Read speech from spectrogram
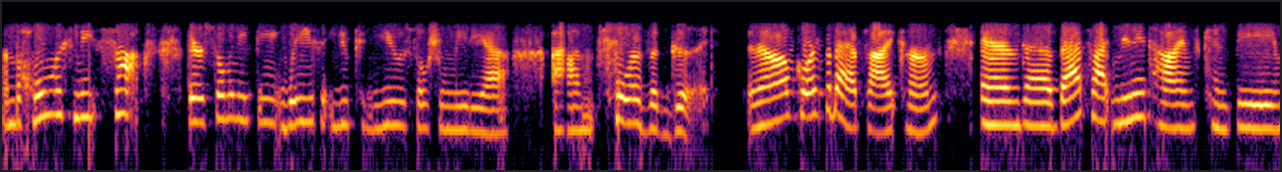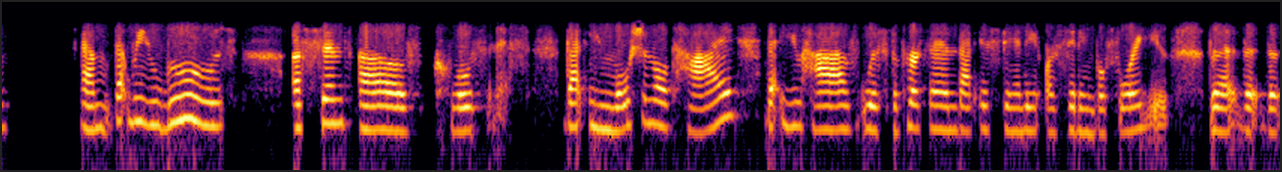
um, the homeless need socks. There are so many th- ways that you can use social media um, for the good. Now, of course, the bad side comes, and the bad side many times can be um, that we lose a sense of closeness that emotional tie that you have with the person that is standing or sitting before you. The the, the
